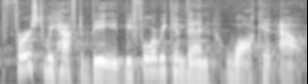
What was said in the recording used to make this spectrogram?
first we have to be before we can then walk it out.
